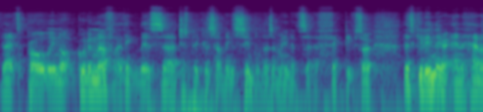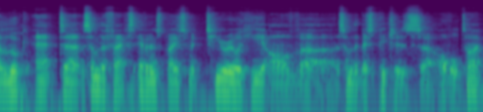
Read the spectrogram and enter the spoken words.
That's probably not good enough. I think there's uh, just because something's simple doesn't mean it's uh, effective. So let's get in there and have a look at uh, some of the facts, evidence-based material here of uh, some of the best pitches of all time.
